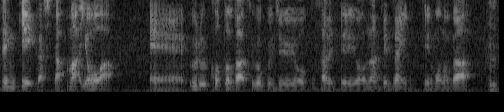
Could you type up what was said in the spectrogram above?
前傾化したまあ要は、えー売ることがすごく重要とされているようなデザインっていうものが、うん。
